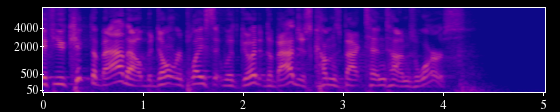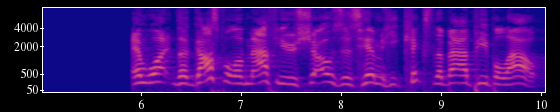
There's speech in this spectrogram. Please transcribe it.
if you kick the bad out but don't replace it with good, the bad just comes back 10 times worse. And what the gospel of Matthew shows is him, he kicks the bad people out.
